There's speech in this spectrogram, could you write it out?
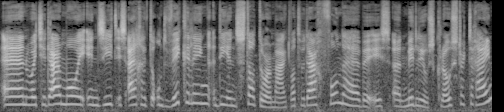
En wat je daar mooi in ziet is eigenlijk de ontwikkeling die een stad doormaakt. Wat we daar gevonden hebben is een middeleeuws kloosterterrein.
